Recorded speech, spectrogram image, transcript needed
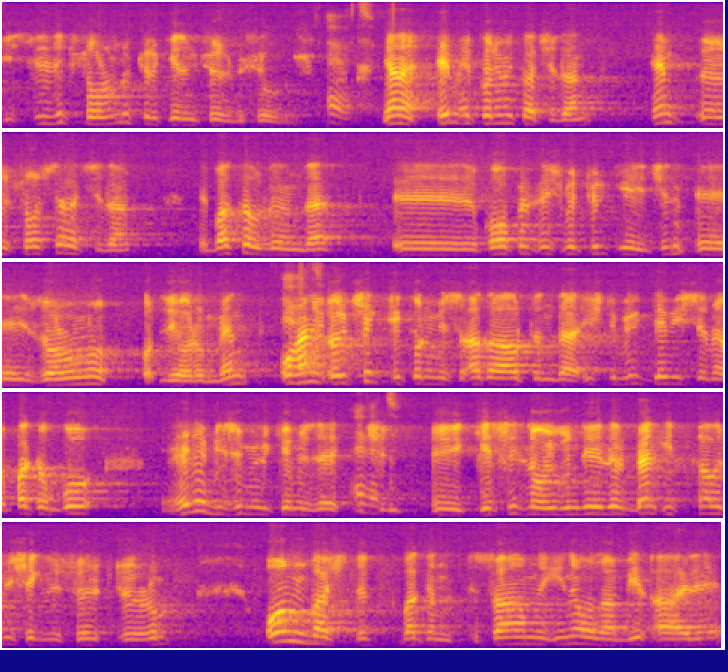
İşsizlik sorununu Türkiye'nin çözmüş oluruz. Evet. Yani hem ekonomik açıdan hem e, sosyal açıdan e, bakıldığında e, kooperatifleşme Türkiye için e, zorunlu diyorum ben. O Evet. hani ölçek ekonomisi adı altında işte büyük deviştirme bakın bu hele bizim ülkemize Evet. için e, kesinlikle uygun değildir. Ben iddialı bir şekilde söylüyorum. 10 başlık bakın sağımlı iğne olan bir aile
